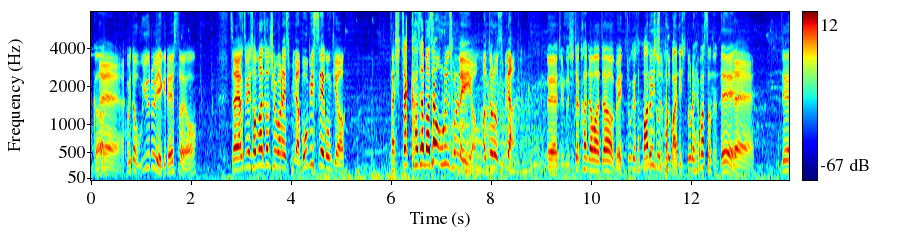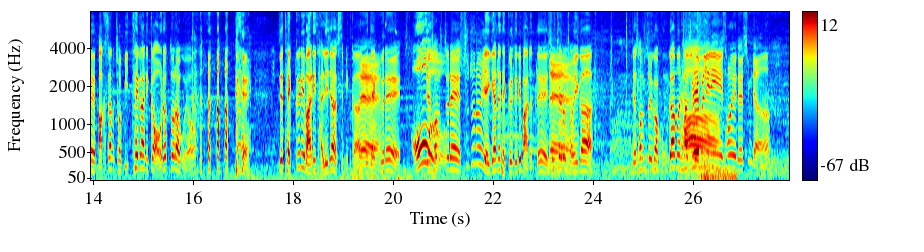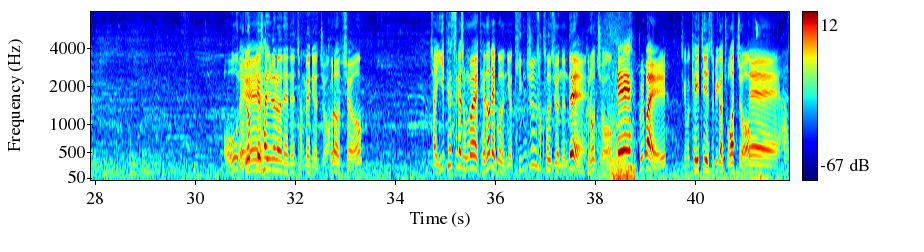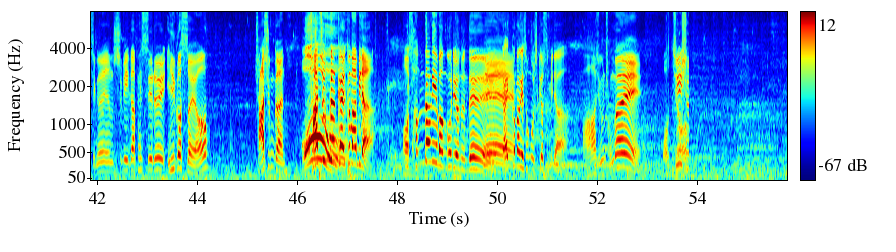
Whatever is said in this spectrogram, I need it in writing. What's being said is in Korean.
않습니까? 네. 거의 다 우유를 얘기를 했어요. 자, 양 팀의 전반전 출발했습니다. 모비스의 공격. 자, 시작하자마자 오른손 레이업 얹어 놓습니다. 네, 지금도 시작하자마자 왼쪽에서 빠른 슛도 많이 시도를 해봤었는데 네. 이제 막상 저 밑에 가니까 어렵더라고요. 네. 이제 댓글이 많이 달리지 않습니까? 네. 그 댓글에 선수들의 수준을 얘기하는 댓글들이 많은데 실제로 네. 저희가 이제 선수들과 공감을 아, 하고 트래블링이 선언이 됐습니다. 오, 네. 어렵게 살려내는 장면이었죠. 그렇죠. 자, 이 패스가 정말 대단했거든요. 김준석 선수였는데 그렇죠. 네, 불발. 지금은 KT의 수비가 좋았죠. 네, 아 지금 수비가 패스를 읽었어요. 좌중간, 오! 좌중간 깔끔합니다. 어, 상당히 먼 거리였는데 네. 깔끔하게 성공시켰습니다. 아 지금 정말 멋진 그렇죠. 슛.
